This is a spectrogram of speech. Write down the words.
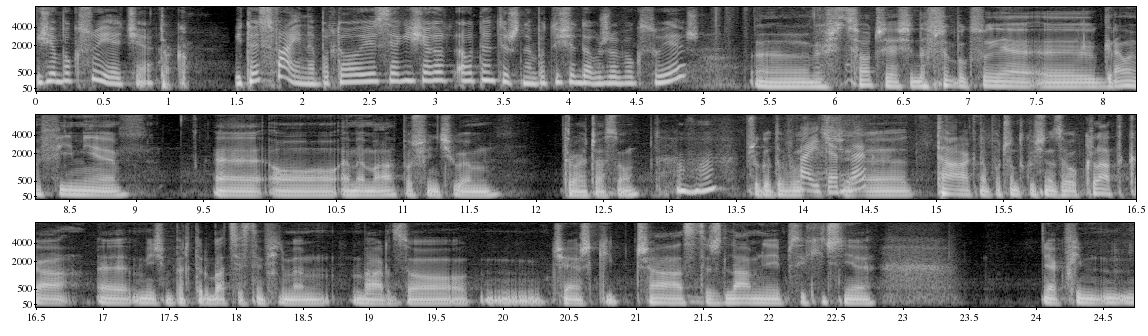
i się boksujecie. Tak. I to jest fajne, bo to jest jakiś au- autentyczny, bo ty się dobrze boksujesz? E, wiesz co, czy ja się dobrze boksuję? E, grałem w filmie o MMA, poświęciłem trochę czasu. Przygotowując Fighter, się. tak? E, tak, na początku się nazywał Klatka. E, mieliśmy perturbację z tym filmem. Bardzo mm, ciężki czas też dla mnie psychicznie. Jak film,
